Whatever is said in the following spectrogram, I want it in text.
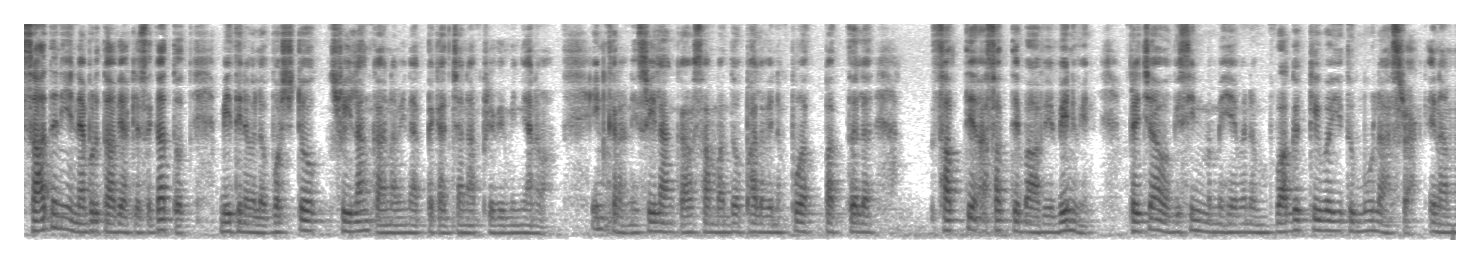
සාධනීය නැඹුරුතාවයක් ලෙස ගත්තොත් මේ දිනවල වොස්ටෝක් ශ්‍රී ලංකා නමින් ඇප් එකක් ජනප්‍රිය වෙමින් යනවා. ඉන් කරන්නේ ශ්‍රී ලංකාව සම්බන්ධව පළවෙන පුවත්පත්වල සත්‍ය අසත්‍යභාවය වෙනුවෙන් ප්‍රජාව විසින්ම මෙහෙවන වගකිව යුතු මූලාශ්‍රයක් එනම්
